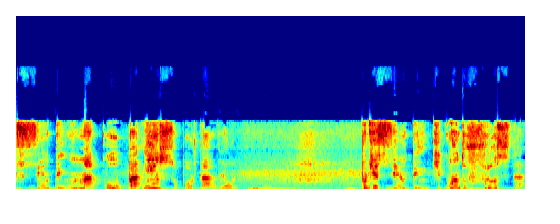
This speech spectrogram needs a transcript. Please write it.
sentem uma culpa insuportável. Porque sentem que quando frustra,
